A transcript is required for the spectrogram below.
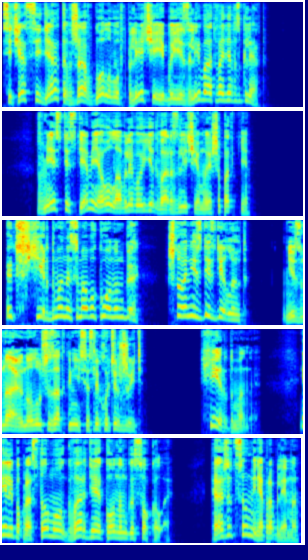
сейчас сидят, вжав голову в плечи и боязливо отводя взгляд. Вместе с тем я улавливаю едва различимые шепотки. «Это ж Хирдманы самого конунга! Что они здесь делают?» «Не знаю, но лучше заткнись, если хочешь жить». Хирдманы. Или по-простому гвардия конунга Сокола. Кажется, у меня проблема.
